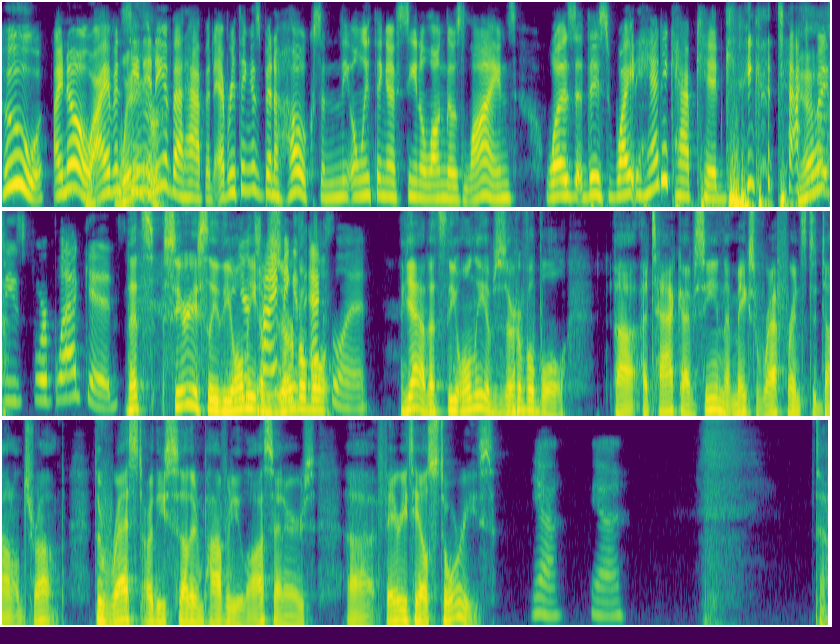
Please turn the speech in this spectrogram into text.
Who? I know. I haven't seen any of that happen. Everything has been a hoax. And the only thing I've seen along those lines was this white handicap kid getting attacked Yeah. by these four black kids. That's seriously the only Your timing is observable. Yeah, that's the only observable uh, attack I've seen that makes reference to Donald Trump. The rest are these Southern Poverty Law Centers uh, fairy tale stories. Yeah. Yeah. Duh.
